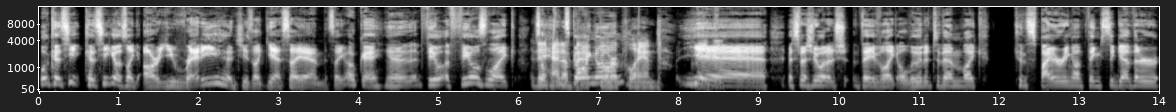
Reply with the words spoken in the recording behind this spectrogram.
Well, cause he cause he goes like, "Are you ready?" And she's like, "Yes, I am." It's like, okay, yeah, it feel it feels like They had a backdoor on. planned. Yeah, especially when sh- they've like alluded to them like conspiring on things together,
